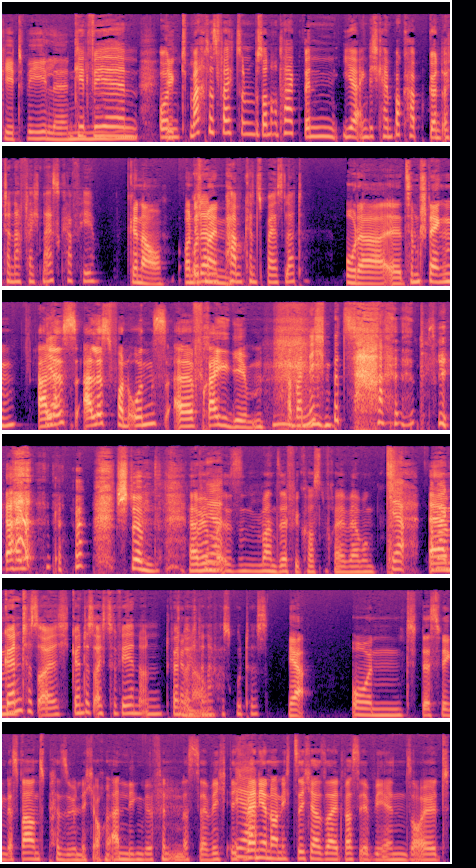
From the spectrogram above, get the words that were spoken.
Geht wählen. geht wählen und macht es vielleicht zu einem besonderen Tag. Wenn ihr eigentlich keinen Bock habt, gönnt euch danach vielleicht einen Eiskaffee Genau. Und oder ich meine, Pumpkin Spice Latte. Oder äh, Zimtstecken. Alles, alles von uns äh, freigegeben. Aber nicht bezahlt. ja, stimmt. Ja, wir Ja. ma- machen sehr viel kostenfreie Werbung. ja, aber Ähm, gönnt es euch. Gönnt es euch zu wählen und gönnt euch Genau. danach was Gutes. Ja. Und deswegen, das war uns persönlich auch ein Anliegen. Wir finden das sehr wichtig. Ja. Wenn ihr noch nicht sicher seid, was ihr wählen sollt,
